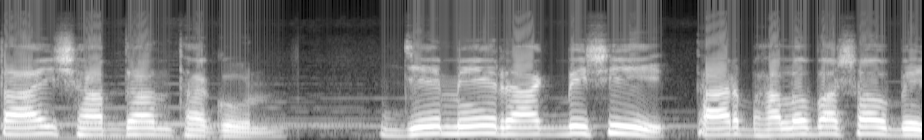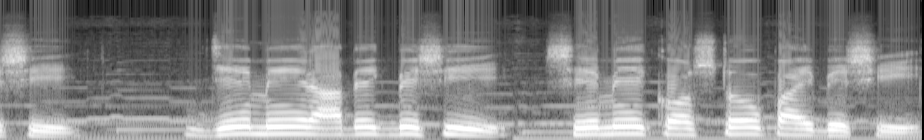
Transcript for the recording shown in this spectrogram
তাই সাবধান থাকুন। যে মেয়ে রাগ বেশি, তার ভালোবাসাও বেশি। যে মেয়ের আবেগ বেশি, সে মেয়ে কষ্টও পায় বেশি।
